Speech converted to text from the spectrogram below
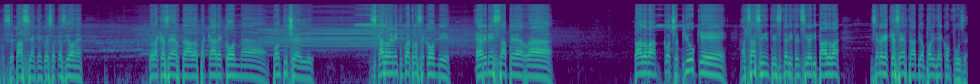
Forse passi anche in questa occasione. Ancora Caserta ad attaccare con eh, Ponticelli. Scadono i 24 secondi. È rimessa per uh, Padova, coach, più che alzarsi l'intensità difensiva di Padova, mi sembra che Caserta abbia un po' le idee confuse.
